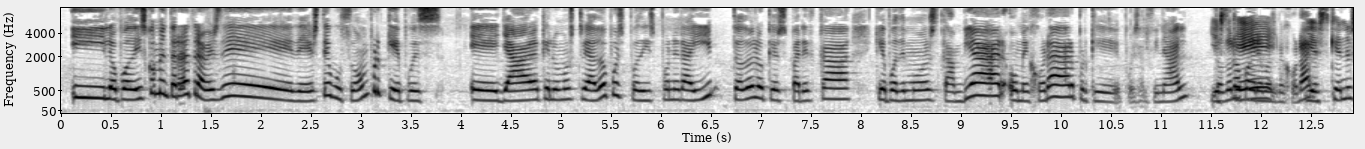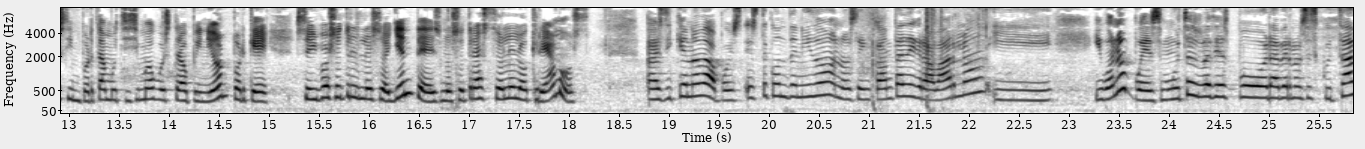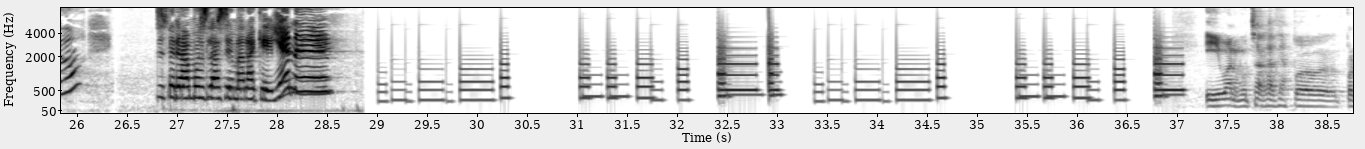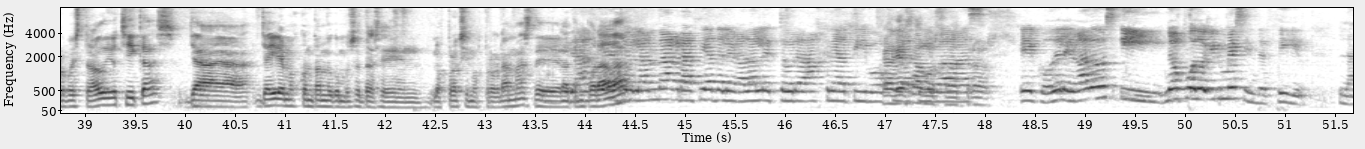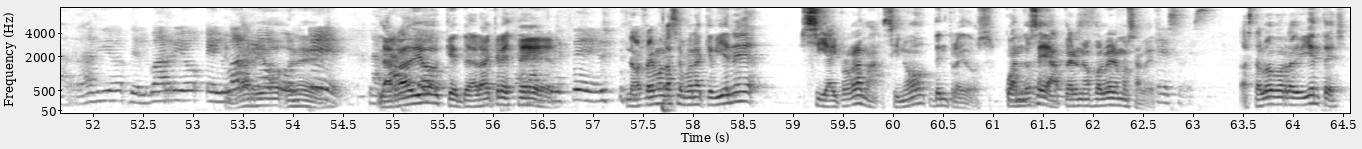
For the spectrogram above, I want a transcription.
y lo podéis comentar a través de, de este buzón porque pues eh, ya que lo hemos creado pues podéis poner ahí todo lo que os parezca que podemos cambiar o mejorar porque pues al final todo lo podremos mejorar. y es que nos importa muchísimo vuestra opinión porque sois vosotros los oyentes, nosotras solo lo creamos. Así que nada, pues este contenido nos encanta de grabarlo y, y bueno, pues muchas gracias por habernos escuchado. Te esperamos la semana que viene. Y bueno, muchas gracias por, por vuestro audio, chicas. Ya, ya iremos contando con vosotras en los próximos programas de la Gracias, temporada. Yolanda, gracias, delegadas lectoras, creativos, Gracias a vosotros. Ecodelegados. Y no puedo irme sin decir, la radio del barrio, el, El barrio, barrio con él. La radio que te hará que te hará crecer. crecer. Nos vemos la semana que viene, si hay programa. Si no, dentro de dos. Cuando Dentro sea, pero nos volveremos a ver. Eso es. Hasta luego, radioyentes.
